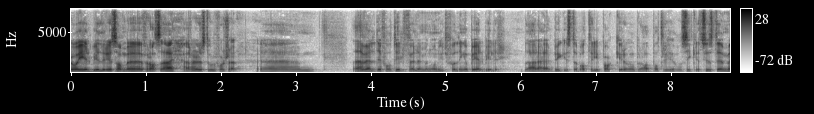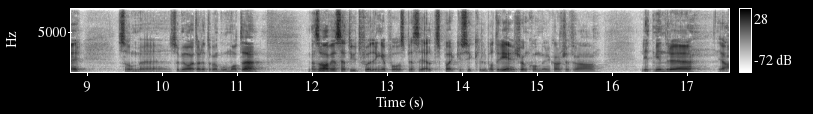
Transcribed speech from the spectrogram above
og elbiler i samme frase her. Her er det stor forskjell. Det er veldig få tilfeller med noen utfordringer på elbiler. Der bygges det batteripakker og bra batteri- og sikkerhetssystemer som, eh, som ivaretar dette på en god måte. Men så har vi sett utfordringer på spesielt sparkesykkelbatterier, som kommer kanskje fra litt mindre, ja,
